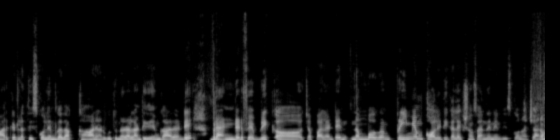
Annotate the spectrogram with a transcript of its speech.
మార్కెట్లో తీసుకోలేం కదా అక్క అని అడుగుతున్నారు. అలాంటిది ఏం కాదండి. బ్రాండెడ్ ఫెబ్రిక్ చెప్పాలంటే number one premium quality collections అనేది నేను తీసుకొని వచ్చాను.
